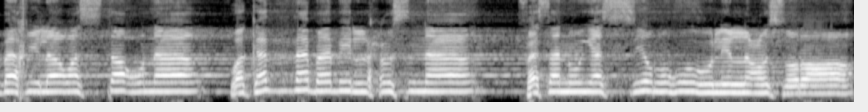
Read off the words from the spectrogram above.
بخل واستغنى وكذب بالحسنى فسنيسره للعسرى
